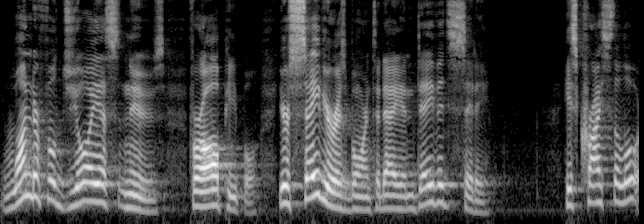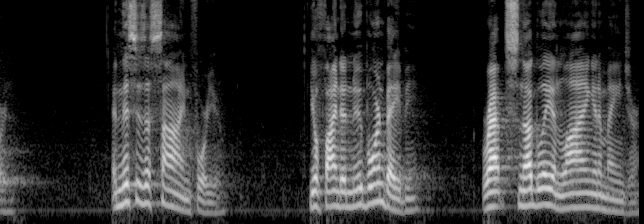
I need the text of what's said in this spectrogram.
wonderful, joyous news for all people. Your Savior is born today in David's city. He's Christ the Lord. And this is a sign for you. You'll find a newborn baby wrapped snugly and lying in a manger.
